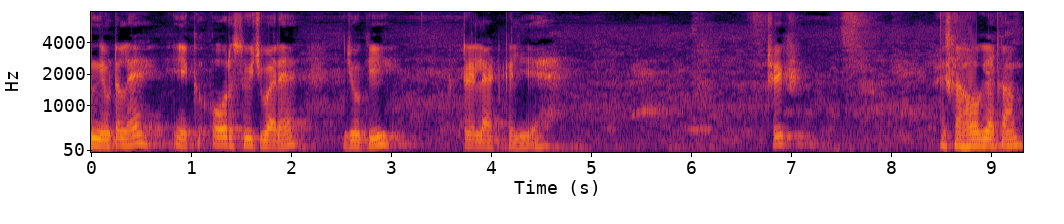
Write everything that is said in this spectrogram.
न्यूट्रल है, एक और स्विच वायर है जो कि ट्रे लाइट के लिए है। ठीक? इसका हो गया काम।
